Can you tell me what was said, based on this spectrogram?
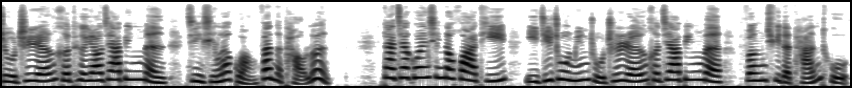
主持人和特邀嘉宾们进行了广泛的讨论，大家关心的话题以及著名主持人和嘉宾们风趣的谈吐，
